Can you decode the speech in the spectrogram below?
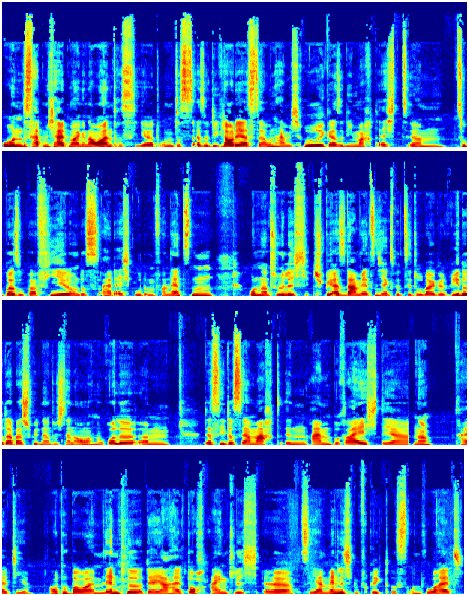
Und es hat mich halt mal genauer interessiert. Und das, also die Claudia ist da unheimlich rührig, also die macht echt ähm, super, super viel und ist halt echt gut im Vernetzen. Und natürlich spielt, also da haben wir jetzt nicht explizit drüber geredet, aber es spielt natürlich dann auch noch eine Rolle, ähm, dass sie das ja macht in einem Bereich, der, ne, halt die Autobauer im Ländle, der ja halt doch eigentlich äh, sehr männlich geprägt ist und wo halt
